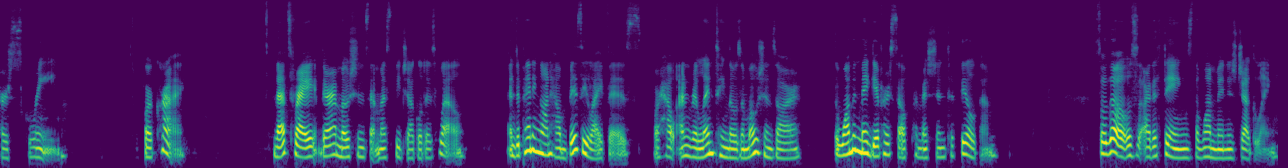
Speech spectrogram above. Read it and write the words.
her scream or cry. That's right, there are emotions that must be juggled as well. And depending on how busy life is, or how unrelenting those emotions are, the woman may give herself permission to feel them. So, those are the things the woman is juggling.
